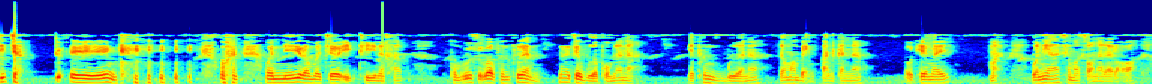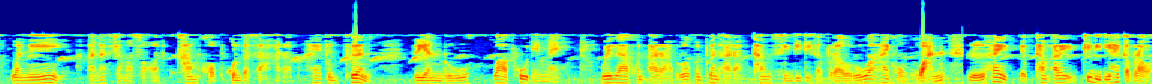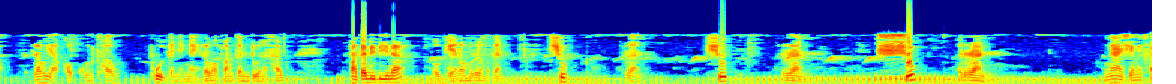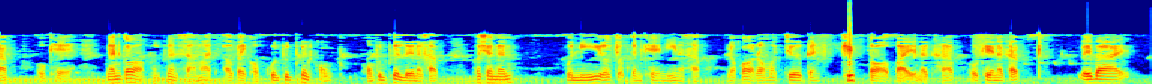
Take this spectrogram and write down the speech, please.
ดิจตัวเองวันวันนี้เรามาเจออีกทีนะครับ ผมรู้สึกว่าเพื่อนๆ น่าจะเบื่อผมแล้วนะ อย่าเพิ่งเบื่อนะเรามาแบ่งปันกันนะ โอเคไหมมา วันนี้อาจะมาสอนอะไรหรอ วันนี้อานัสจะมาสอนคำขอบคุณภาษาอาหรับให้เพื่อนๆเรียนรู้ว่าพูดยังไง เวลาคนอาหรับหรือว่าเพื่อนๆอาหรับทำสิ่งดีๆ กับเรารู้ว่าให้ของขวัญ หรือให้แบบทำอะไรที่ดีๆ ให้กับเราอะเราอยากขอบคุณเขาพูดกันยังไง เรามาฟังกันดูนะครับ ฟังกันดีๆนะ โอเค เรามาเริ่มกัน ชุกรัน ชุกรัน ชุกรัน ง่ายใช่ไหมครับ โอเค งั้นก็เพื่อนๆสามารถเอาไปขอบคุณเพื่อนๆของของเพื่อนๆเลยนะครับ เพราะฉะนั้น วันนี้เราจบกันแค่นี้นะครับ แล้วก็เรามาเจอกันคลิปต่อไปนะครับ โอเคนะครับ บ๊ายบาย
